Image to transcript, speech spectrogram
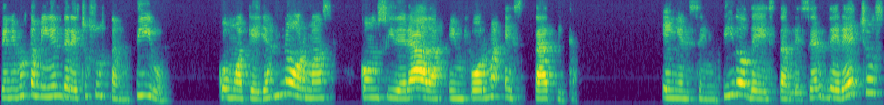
Tenemos también el derecho sustantivo, como aquellas normas consideradas en forma estática, en el sentido de establecer derechos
